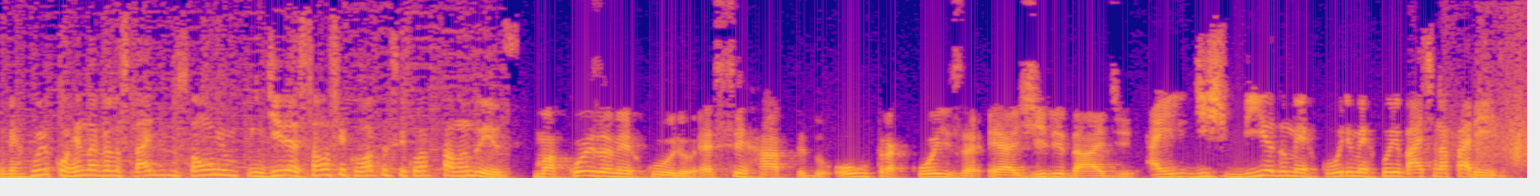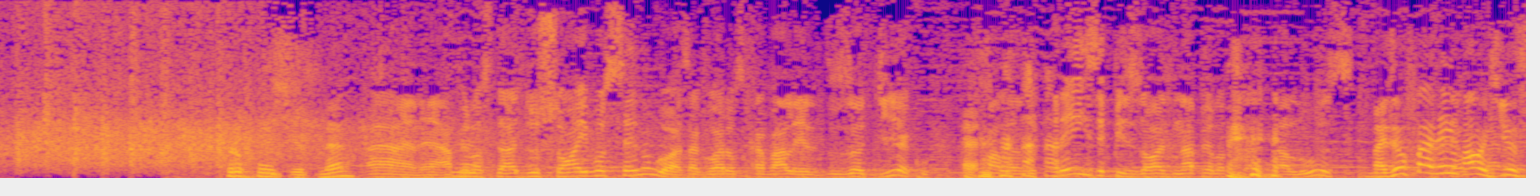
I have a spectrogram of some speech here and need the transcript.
O Mercúrio correndo na velocidade do som em direção ao Ciclope, o Ciclope falando isso. Uma coisa, Mercúrio, é ser rápido, outra coisa é agilidade. Aí ele desvia do Mercúrio e o Mercúrio bate na parede. Profundo isso, né? Ah, né? A velocidade do som aí você não gosta. Agora os Cavaleiros do Zodíaco É. falando três episódios na velocidade da luz. Mas eu falei É o mal cara. disso.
